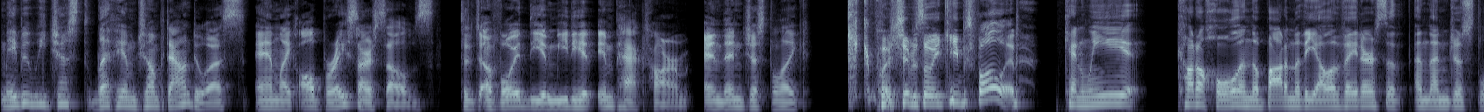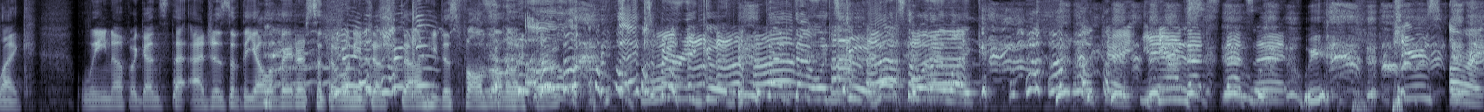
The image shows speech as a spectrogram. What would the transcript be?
maybe we just let him jump down to us and like all brace ourselves to avoid the immediate impact harm and then just like push him so he keeps falling. Can we cut a hole in the bottom of the elevator so and then just like lean up against the edges of the elevator so that when he jumps down he just falls all the way oh, through? Oh, that's very good. That that one's good. That's the one I like. Okay, Yeah, here's that's that's it. we here's all right.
